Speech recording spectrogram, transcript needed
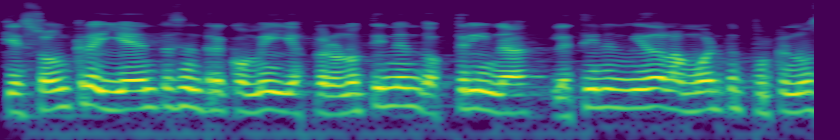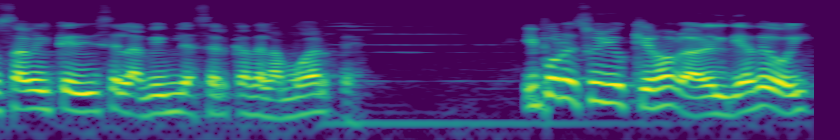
que son creyentes, entre comillas, pero no tienen doctrina, le tienen miedo a la muerte porque no saben qué dice la Biblia acerca de la muerte. Y por eso yo quiero hablar el día de hoy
